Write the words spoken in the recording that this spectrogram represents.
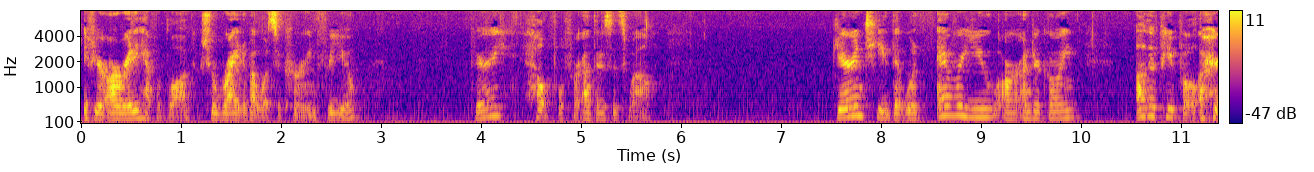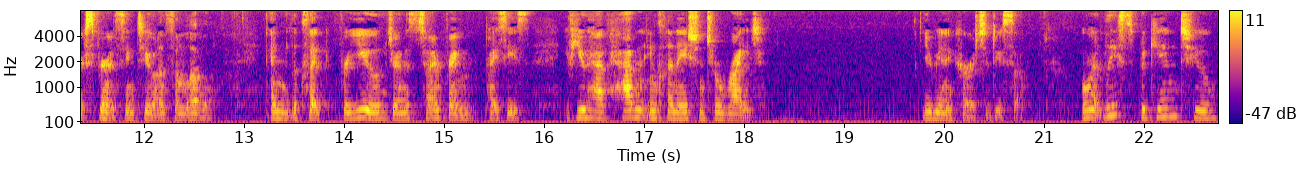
if you already have a blog, to write about what's occurring for you. Very helpful for others as well. Guaranteed that whatever you are undergoing, other people are experiencing too on some level. And it looks like for you during this time frame, Pisces, if you have had an inclination to write, you're being encouraged to do so or at least begin to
